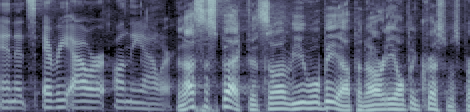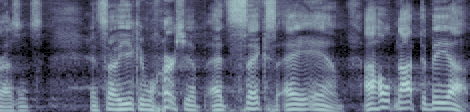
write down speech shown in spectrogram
and it's every hour on the hour. And I suspect that some of you will be up and already open Christmas presents. And so you can worship at 6 a.m. I hope not to be up.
